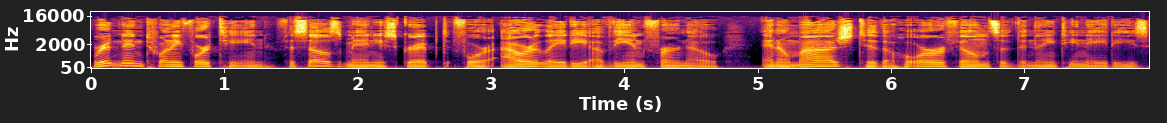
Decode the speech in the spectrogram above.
Written in 2014, Fussell's manuscript for Our Lady of the Inferno, an homage to the horror films of the 1980s,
